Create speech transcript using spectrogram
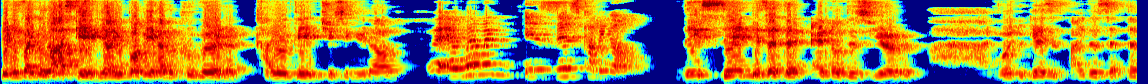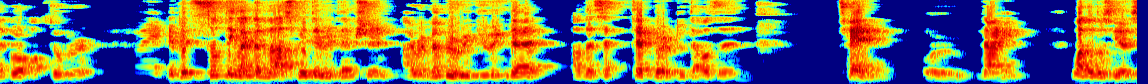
If it's like the last game, yeah, you probably have a cougar and a coyote chasing you down. Right, and when, when is this coming out? They said it's at the end of this year. Ah, I'm going to guess it's either September or October. Right. If it's something like the last Red Dead Redemption, I remember reviewing that on the September 2010 or 9, one of those years.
